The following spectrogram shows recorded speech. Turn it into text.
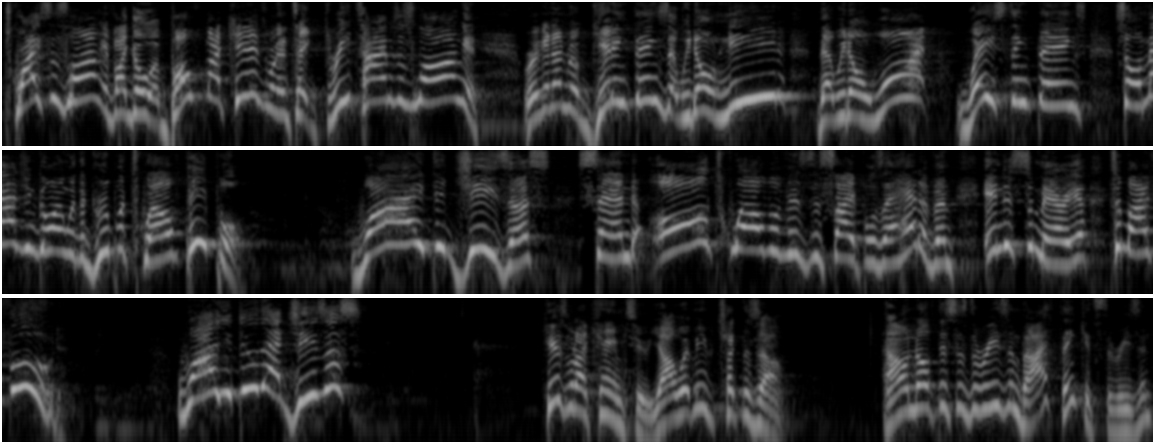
twice as long. If I go with both my kids, we're going to take three times as long and we're going to end up getting things that we don't need, that we don't want, wasting things. So imagine going with a group of 12 people. Why did Jesus send all 12 of his disciples ahead of him into Samaria to buy food? Why you do that, Jesus? Here's what I came to. Y'all with me? Check this out. I don't know if this is the reason, but I think it's the reason.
